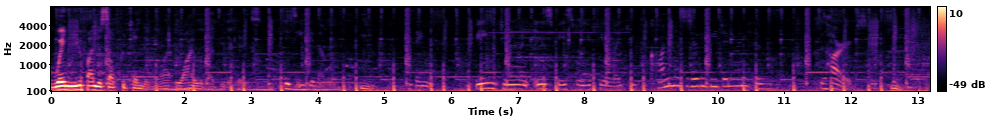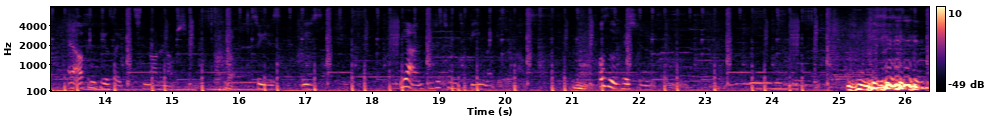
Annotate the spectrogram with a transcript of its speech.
When you find yourself pretending, why, why would that be the case? It's easier that way. I think being genuine in a space where you feel like you can't necessarily be genuine is is hard. And it often feels like it's not an option. No. So you just you just yeah, you just turn to being like everyone else. Also the questions. I mean.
